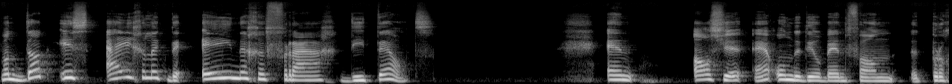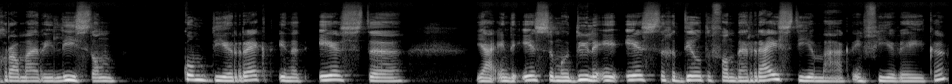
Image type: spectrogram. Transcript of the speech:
Want dat is eigenlijk de enige vraag die telt. En als je hè, onderdeel bent van het programma Release, dan komt direct in het eerste, ja, in de eerste module, in het eerste gedeelte van de reis die je maakt in vier weken,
